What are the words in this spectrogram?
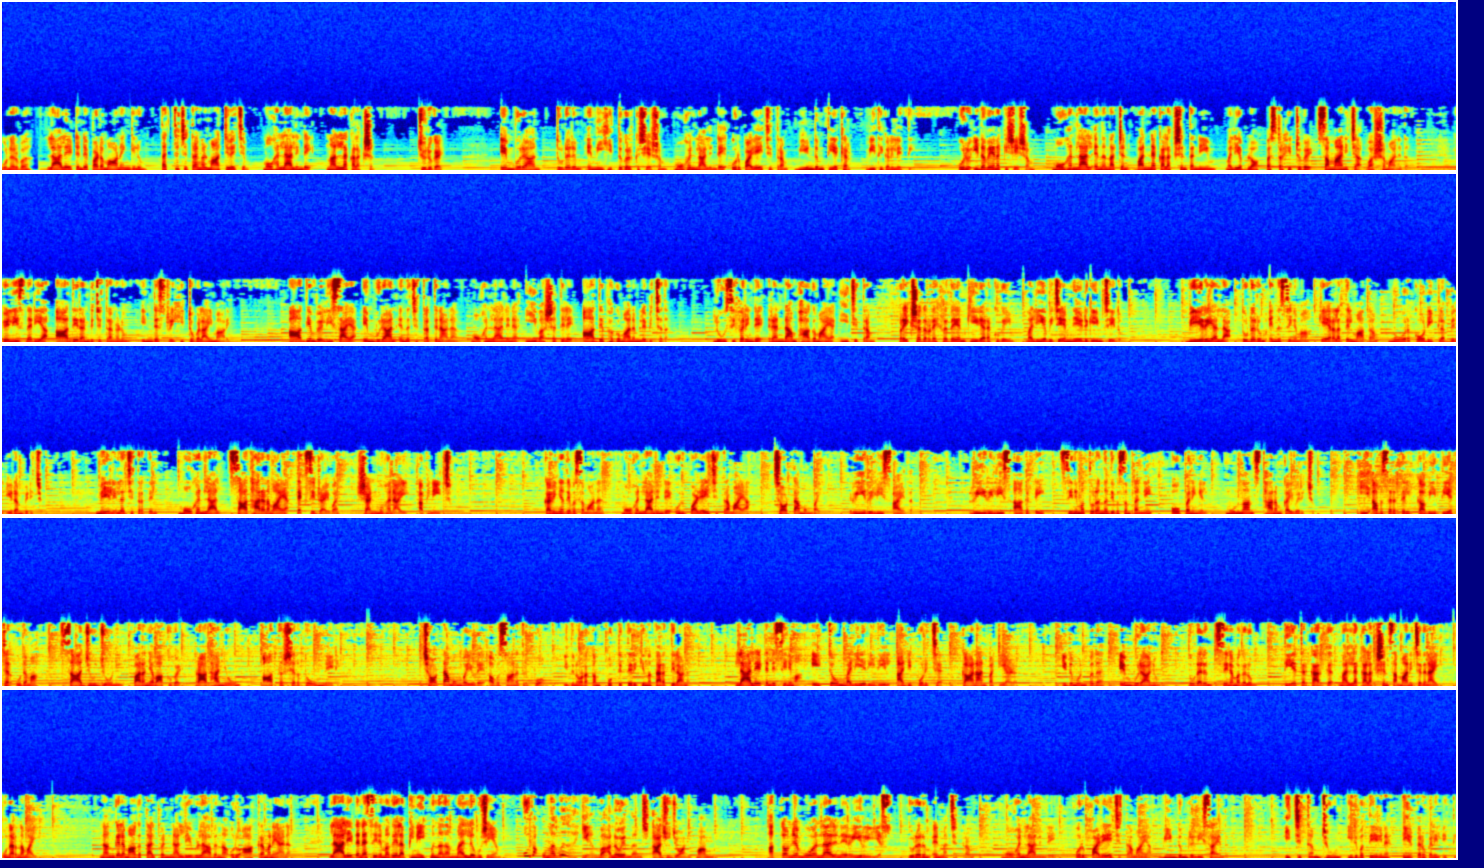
ഉണർവ് ലാലേട്ടന്റെ പടമാണെങ്കിലും തറ്റു ചിത്രങ്ങൾ മാറ്റിവെച്ചും മോഹൻലാലിന്റെ നല്ല കളക്ഷൻ. ചുരുകൾ. എമ്പുരാൻ തുടരും എന്നീ ഹിറ്റുകൾക്ക് ശേഷം മോഹൻലാലിന്റെ ഒരു പഴയ ചിത്രം വീണ്ടും തിയേറ്റർ വീഥികളിലെത്തി. ഒരു ഇടവേളയ്ക്ക് ശേഷം മോഹൻലാൽ എന്ന നറ്റൻ വന്ന കളക്ഷൻ തന്നെയും വലിയ ബ്ലോക്ക് ബസ്റ്റർ ഹിറ്റുകൾ സമ്മാനിച്ച വർഷമാണിത്. റിലീസ് നേടിയ ആദ്യ രണ്ട് ചിത്രങ്ങളും ഇൻഡസ്ട്രി ഹിറ്റുകളായി മാറി. ആദ്യം റിലീസായ എമ്പുരാൻ എന്ന ചിത്രത്തിനാണ് മോഹൻലാലിന് ഈ വർഷത്തിലെ ആദ്യ ബഹുമാനം ലഭിച്ചത്. ലൂസിഫറിന്റെ രണ്ടാം ഭാഗമായ ഈ ചിത്രം പ്രേക്ഷകരുടെ ഹൃദയം കീഴടക്കുകയും വലിയ വിജയം നേടുകയും ചെയ്തു. വേറെയല്ല തുടരും എന്ന സിനിമ കേരളത്തിൽ മാത്രം നൂറ് കോടി ക്ലബിൽ ഇടം പിടിച്ചു. മേലില ചിത്രത്തിൽ മോഹൻലാൽ സാധാരണമായ ടാക്സി ഡ്രൈവർ ഷൺമുഖനായി അഭിനയിച്ചു. കഴിഞ്ഞ ദിവസമാണ് മോഹൻലാലിന്റെ ഒരു പഴയ ചിത്രമായ ചോട്ട മുംബൈ. റീ റിലീസ് ആയത്. റീ റിലീസ് ആകട്ടെ സിനിമ തുറന്ന ദിവസം തന്നെ ഓപ്പണിംഗിൽ മൂന്നാം സ്ഥാനം കൈവരിച്ചു. ഈ അവസരത്തിൽ കവി തിയേറ്റർ ഉടമ സാജു ജോണി പറഞ്ഞ വാക്കുകൾ പ്രാധാന്യവും ആകർഷകത്വവും നേടി. ഛോട്ട മുംബൈയുടെ അവസാന തൃപ്പവും ഇതിനോടക്കം പൊട്ടിത്തെറിക്കുന്ന തരത്തിലാണ് ലാലേട്ടന്റെ സിനിമ ഏറ്റവും വലിയ രീതിയിൽ അടിപ്പൊളിച്ച് കാണാൻ പറ്റിയാണ് ഇതു മുൻപത് എമ്പുരാനും തുടരും സിനിമകളും തിയേറ്റർക്കാർക്ക് നല്ല കളക്ഷൻ സമ്മാനിച്ചതിനായി ഉണർന്നമായി നങ്കലമാകത്തൽപ്പൻ നല്ലിയുള്ളാവുന്ന ഒരു ആക്രമണയാണ്. ലാലേട്ടനെ സിനിമകളിൽ അഭിനയിക്കുന്നത് നല്ല വിഷയം ഉണർവ് വാനോ എന്നാണ് ഷാജു ജോണി മാമ അത്തം മോഹൻലാലിനെ റീ റിലീസ് തുടരും എന്ന ചിത്രം. മോഹൻലാലിന്റെ ഒരു പഴയ ചിത്രമായ വീണ്ടും റിലീസായത്. ഈ ചിത്രം ജൂൺ ഇരുപത്തിയേഴിന് തിയേറ്ററുകളിൽ എത്തി.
